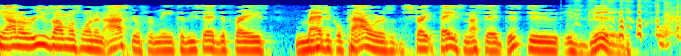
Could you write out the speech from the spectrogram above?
Keanu Reeves almost won an Oscar for me because he said the phrase "magical powers" with a straight face, and I said this dude is good.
